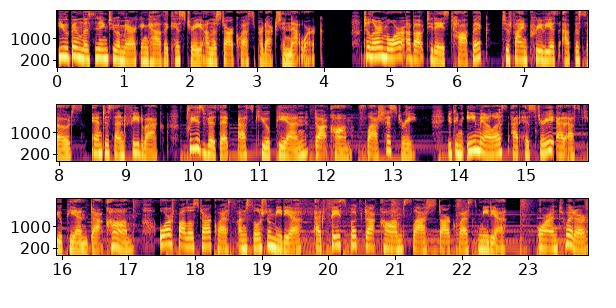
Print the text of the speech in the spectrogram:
You've been listening to American Catholic History on the StarQuest Production Network. To learn more about today's topic, to find previous episodes, and to send feedback, please visit sqpn.com slash history. You can email us at history at sqpn.com or follow StarQuest on social media at facebook.com slash starquestmedia or on Twitter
